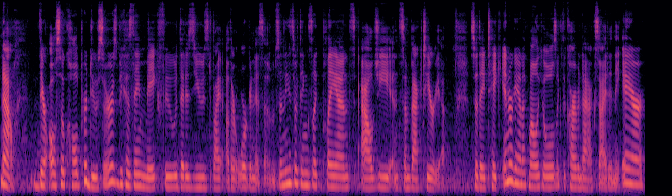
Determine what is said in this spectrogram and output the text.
Now, they're also called producers because they make food that is used by other organisms. And these are things like plants, algae, and some bacteria. So they take inorganic molecules like the carbon dioxide in the air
